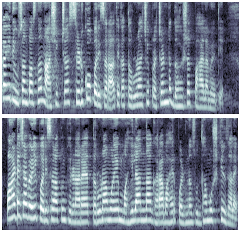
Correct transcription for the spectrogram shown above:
काही दिवसांपासून नाशिकच्या सिडको परिसरात एका तरुणाची प्रचंड दहशत पाहायला मिळते पहाटेच्या वेळी परिसरातून फिरणाऱ्या या तरुणामुळे महिलांना घराबाहेर पडणं सुद्धा मुश्किल झालंय.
